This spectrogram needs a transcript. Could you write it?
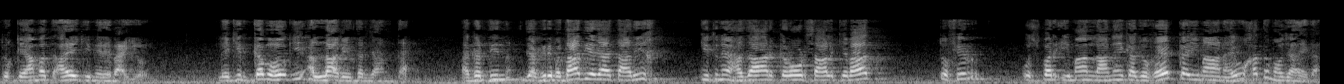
تو قیامت آئے گی میرے بھائیوں لیکن کب ہوگی اللہ بہتر جانتا ہے۔ اگر دن اگر بتا دیا جائے تاریخ کتنے ہزار کروڑ سال کے بعد، تو پھر اس پر ایمان لانے کا جو غیب کا ایمان ہے، وہ ختم ہو جائے گا۔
